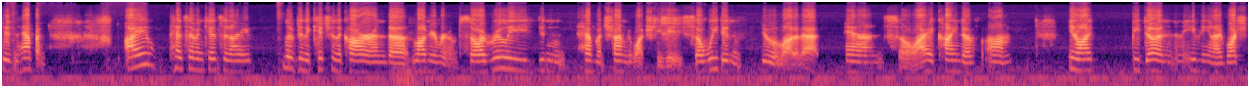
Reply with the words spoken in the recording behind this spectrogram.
didn't happen. I had seven kids, and I lived in the kitchen, the car, and the laundry room, so I really didn't have much time to watch TV. So we didn't do a lot of that, and so I kind of, um, you know, I'd be done in the evening, and I'd watch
